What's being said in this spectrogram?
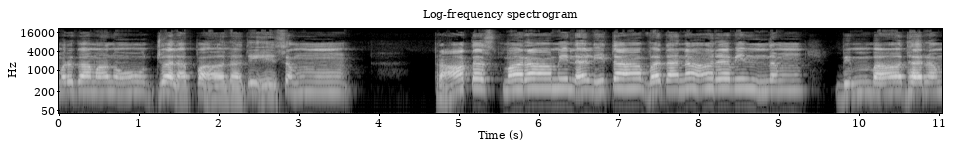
మృగమనోజ్వలపాలదేశం ప్రాతస్మరామి లలితావదనారవిందం బింబాధరం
